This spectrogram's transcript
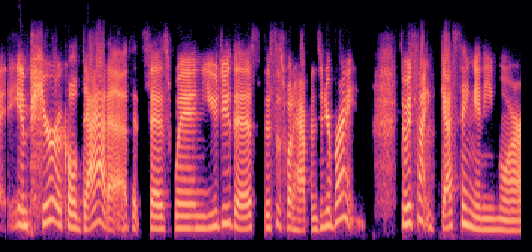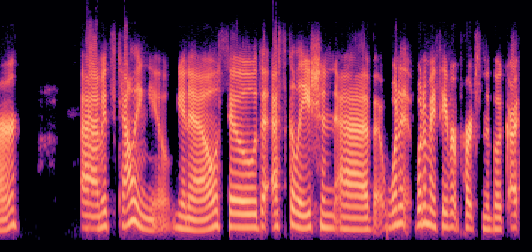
uh, empirical data that says when you do this, this is what happens in your brain. So it's not guessing anymore. Um, it's telling you, you know. So the escalation of one of one of my favorite parts in the book. I,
